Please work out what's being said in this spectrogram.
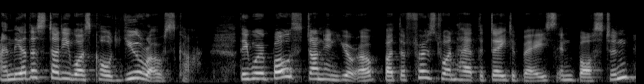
And the other study was called Euroscar. They were both done in Europe, but the first one had the database in Boston,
